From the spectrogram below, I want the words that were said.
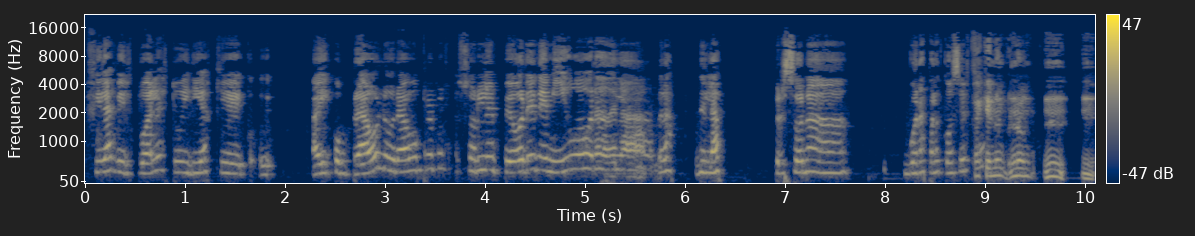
filas virtuales tú dirías que hay comprado, logrado comprar? ¿Son el peor enemigo ahora de, la, de, las, de personas buenas para el concierto? Es que no, no, no-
